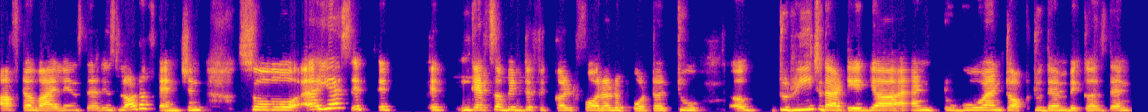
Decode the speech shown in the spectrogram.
after violence there is a lot of tension. So uh, yes it, it it gets a bit difficult for a reporter to uh, to reach that area and to go and talk to them because then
